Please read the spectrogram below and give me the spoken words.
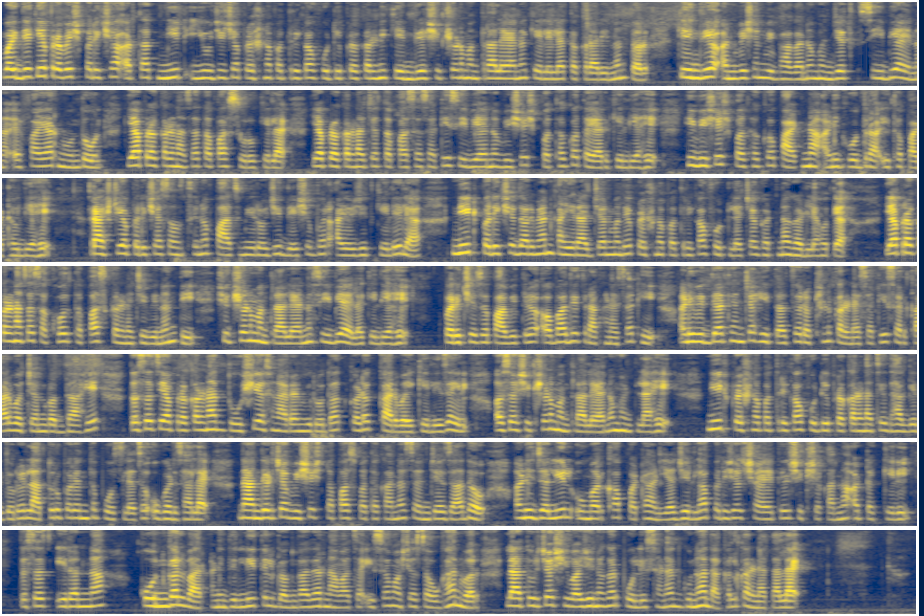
वैद्यकीय प्रवेश परीक्षा अर्थात नीट यूजीच्या प्रश्नपत्रिका फुटी प्रकरणी केंद्रीय शिक्षण मंत्रालयानं केलेल्या तक्रारीनंतर केंद्रीय अन्वेषण विभागानं म्हणजेच सीबीआयनं एफ आय आर नोंदवून या प्रकरणाचा तपास सुरू केलाय. या प्रकरणाच्या तपासासाठी सीबीआयनं विशेष पथकं तयार केली आहे. ही विशेष पथकं पाटणा आणि गोध्रा इथं पाठवली आहे. राष्ट्रीय परीक्षा संस्थेनं पाच मे रोजी देशभर आयोजित केलेल्या नीट परीक्षेदरम्यान काही राज्यांमध्ये प्रश्नपत्रिका फुटल्याच्या घटना घडल्या होत्या. या प्रकरणाचा सखोल तपास करण्याची विनंती शिक्षण मंत्रालयानं सीबीआयला केली आहे. परीक्षेचं पावित्र्य अबाधित राखण्यासाठी आणि विद्यार्थ्यांच्या हिताचं रक्षण करण्यासाठी सरकार वचनबद्ध आहे. तसंच या प्रकरणात दोषी असणाऱ्यांविरोधात कडक कारवाई केली जाईल असं शिक्षण मंत्रालयानं म्हटलं आहे. नीट प्रश्नपत्रिका फुटी प्रकरणाचे धागेदोरे लातूरपर्यंत पोहोचल्याचं उघड झालंय. नांदेडच्या विशेष तपास पथकानं संजय जाधव आणि जलील उमरखा पठाण या जिल्हा परिषद शाळेतील शिक्षकांना अटक केली. तसंच इरन्ना कोनगलवार आणि दिल्लीतील गंगाधर नावाचा इसम अशा चौघांवर लातूरच्या शिवाजीनगर पोलीस ठाण्यात गुन्हा दाखल करण्यात आलाय.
